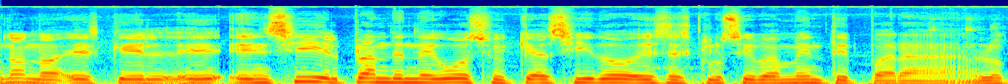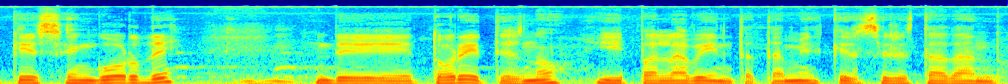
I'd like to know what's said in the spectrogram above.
No, no, es que el, eh, en sí el plan de negocio que ha sido es exclusivamente para lo que es engorde uh -huh. de toretes, ¿no? Y para la venta también que se le está dando.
